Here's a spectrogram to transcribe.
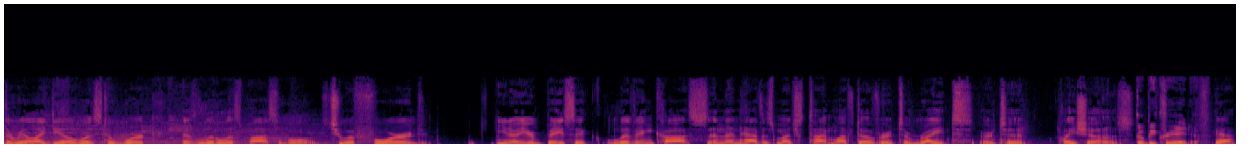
The real ideal was to work as little as possible to afford you know your basic living costs and then have as much time left over to write or to play shows. Go be creative. Yeah.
